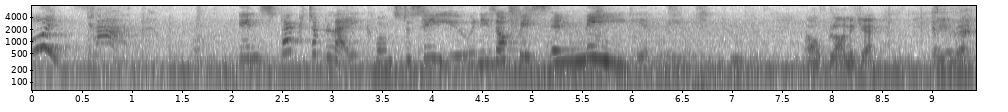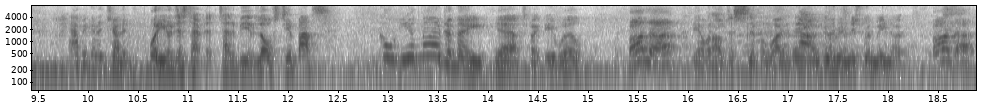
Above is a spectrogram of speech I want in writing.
Oi, Stan. Inspector Blake Blake wants to see you in his office immediately. Oh, blimey, Jack. Here, uh, how are we going to tell him? Well, you'll just have to tell him you've lost your bus. God, you murder me. Yeah, I expect he will. Butler, Yeah, well, I'll just slip away then. No, you're in this with me, no. Butler,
